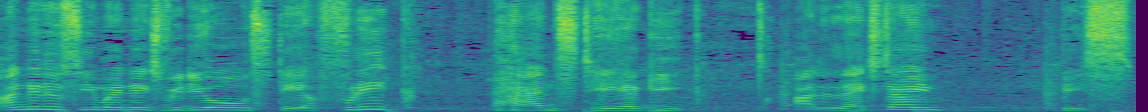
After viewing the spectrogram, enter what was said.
Until you see my next video, stay a freak and stay a geek. Until next time, peace.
